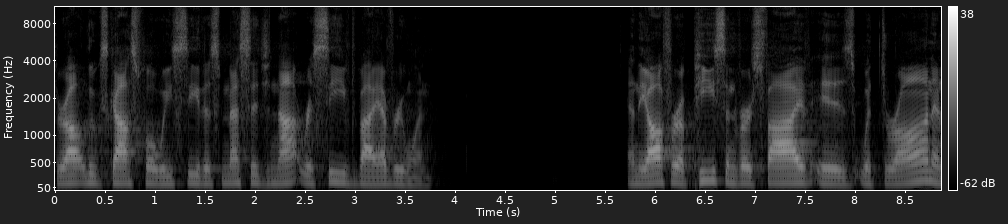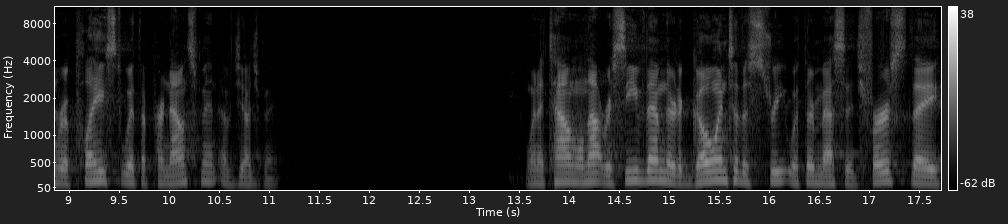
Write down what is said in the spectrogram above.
Throughout Luke's gospel, we see this message not received by everyone. And the offer of peace in verse 5 is withdrawn and replaced with a pronouncement of judgment. When a town will not receive them, they're to go into the street with their message. First, they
